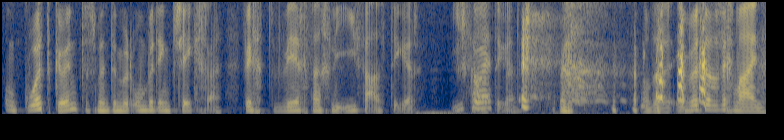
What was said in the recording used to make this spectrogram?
und gut geht. Das müsst ihr mir unbedingt schicken. Vielleicht wird ich dann ein bisschen einfältiger. Einfältiger? Oder ihr wisst, was ich meine.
